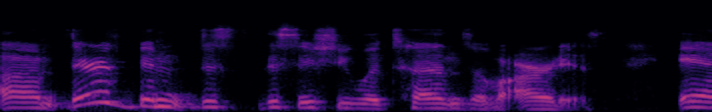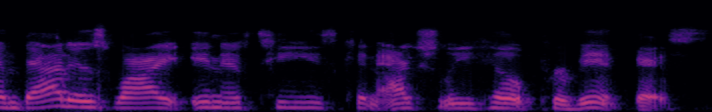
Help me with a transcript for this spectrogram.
Um, there has been this, this issue with tons of artists, and that is why NFTs can actually help prevent this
